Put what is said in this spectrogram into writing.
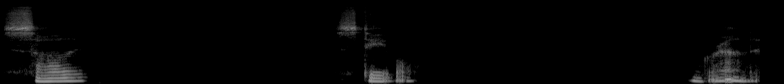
Solid, stable, grounded.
